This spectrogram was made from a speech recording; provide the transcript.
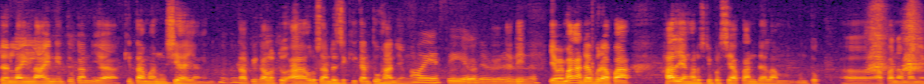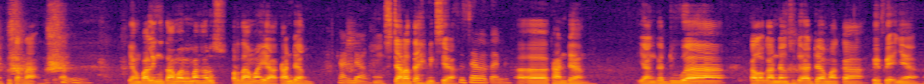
dan lain-lain itu kan ya kita manusia yang ini. Mm-mm. Tapi kalau doa urusan rezeki kan Tuhan yang Oh iya sih, ya menentukan. benar-benar. Jadi ya memang ada beberapa hal yang harus dipersiapkan dalam untuk eh, apa namanya beternak gitu kan. Yang paling utama memang harus pertama ya kandang. kandang Hmm, Secara teknis ya secara teknis. eh, kandang. Yang kedua kalau kandang sudah ada maka bebeknya.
